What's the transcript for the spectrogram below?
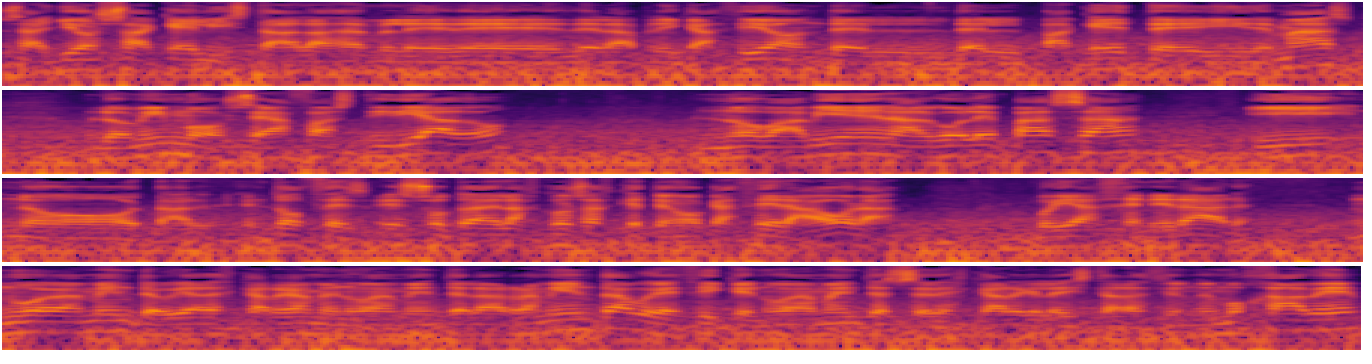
o sea, yo saqué el instalable de, la aplicación, del, paquete y demás. Lo mismo, se ha fastidiado, no va bien, algo le pasa y no tal. Entonces, es otra de las cosas que tengo que hacer ahora. Voy a generar nuevamente, voy a descargarme nuevamente la herramienta, voy a decir que nuevamente se descargue la instalación de Mojave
